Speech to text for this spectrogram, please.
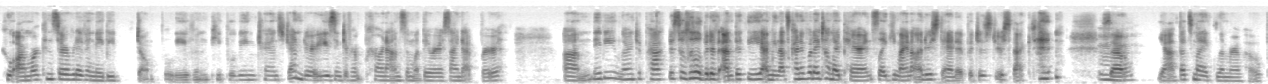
who are more conservative and maybe don't believe in people being transgender, using different pronouns than what they were assigned at birth. Um, maybe learn to practice a little bit of empathy. I mean, that's kind of what I tell my parents. Like, you might not understand it, but just respect it. Mm-hmm. So, yeah, that's my glimmer of hope.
